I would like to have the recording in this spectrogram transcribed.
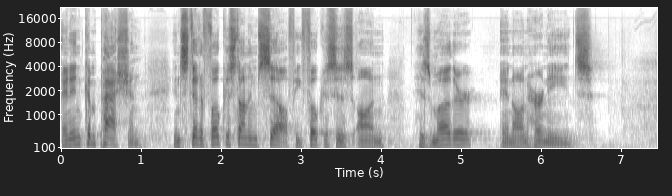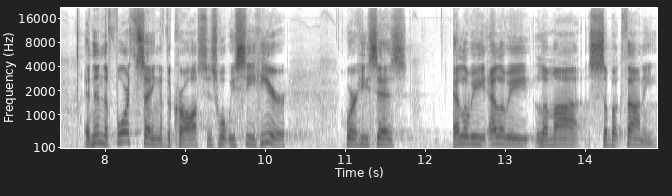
And in compassion, instead of focused on himself, he focuses on his mother and on her needs. And then the fourth saying of the cross is what we see here, where he says, Eloi, Eloi, lama sabachthani.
